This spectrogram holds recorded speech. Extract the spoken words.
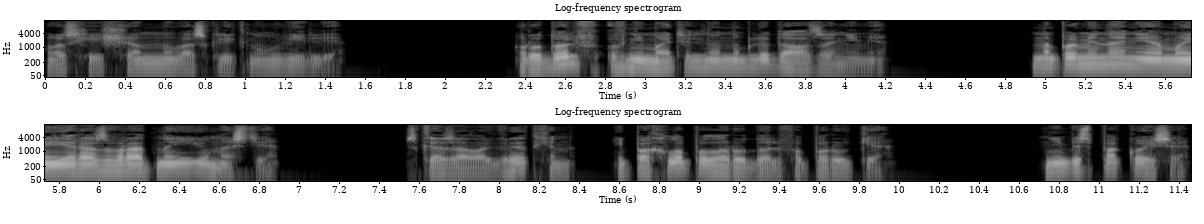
восхищенно воскликнул Вилли. Рудольф внимательно наблюдал за ними. «Напоминание о моей развратной юности», — сказала Гретхен и похлопала Рудольфа по руке. «Не беспокойся,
